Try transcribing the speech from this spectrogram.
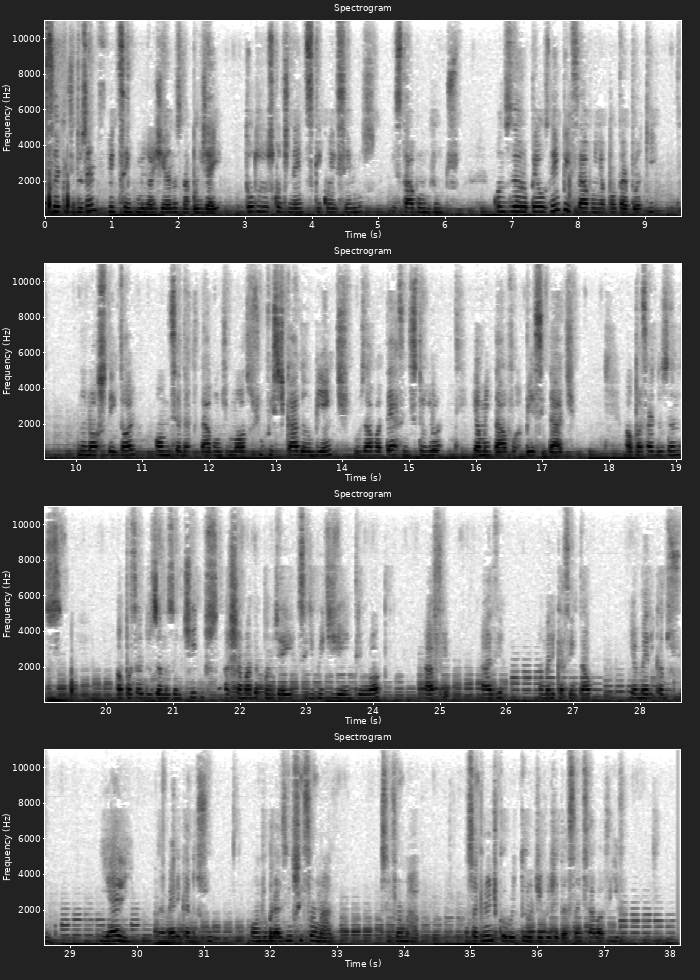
Há cerca de 225 milhões de anos na Pangeia, todos os continentes que conhecemos estavam juntos. Quando os europeus nem pensavam em apontar por aqui, no nosso território, homens se adaptavam de modo sofisticado ao ambiente, usavam a terra sem destruí-la e aumentavam a biosidade. Ao passar dos anos, ao passar dos anos antigos, a chamada Pangeia se dividia entre Europa, África, Ásia, América Central e América do Sul. E é ali, na América do Sul, onde o Brasil se formava. Se formava. Nossa grande cobertura de vegetação estava viva,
